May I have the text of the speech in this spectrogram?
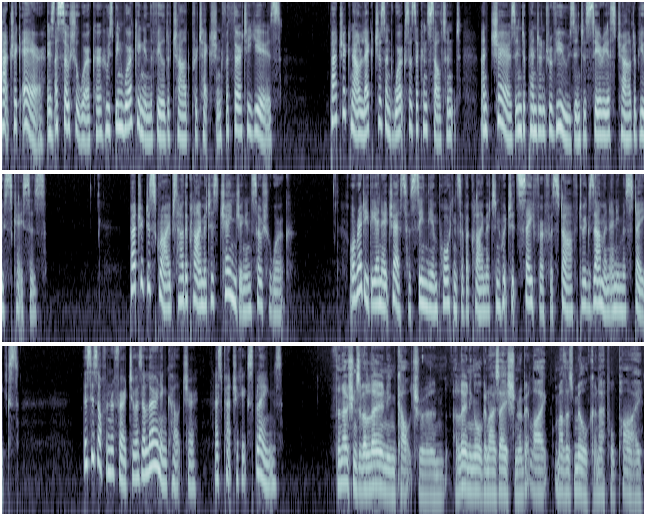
Patrick Ayre is a social worker who's been working in the field of child protection for 30 years. Patrick now lectures and works as a consultant and chairs independent reviews into serious child abuse cases. Patrick describes how the climate is changing in social work. Already the NHS has seen the importance of a climate in which it's safer for staff to examine any mistakes. This is often referred to as a learning culture, as Patrick explains. The notions of a learning culture and a learning organisation are a bit like mother's milk and apple pie.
